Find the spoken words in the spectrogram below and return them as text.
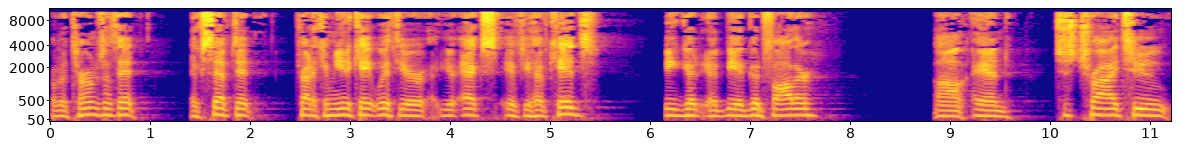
Come to terms with it, accept it, Try to communicate with your, your ex if you have kids. Be good, be a good father. Uh, and just try to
